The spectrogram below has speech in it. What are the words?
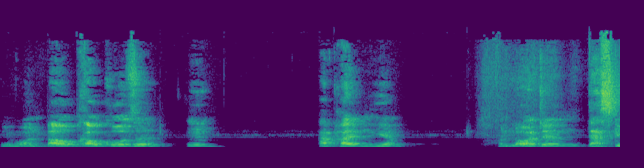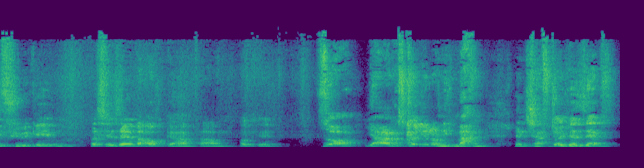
Wir wollen Bau Braukurse Mhm. abhalten hier und Leuten das Gefühl geben, was wir selber auch gehabt haben. Okay. So, ja, das könnt ihr doch nicht machen. Dann schafft ihr euch ja selbst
